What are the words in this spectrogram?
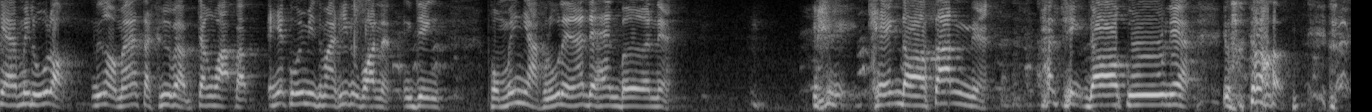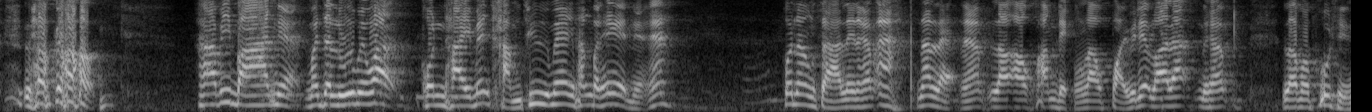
แกไม่รู้หรอกนึกออกไหมแต่คือแบบจังหวะแบบเฮ้ยกูไม่มีสมาธิดูบอลอะจริงๆ ผมไม่อยากรู้เลยนะแดนเบิร์นเนี่ยเค้กดอสั้นเนี่ยแพทริกดอกูเนี่ยแล้วก็แล้วก็ ฮาพี่บานเนี่ย มันจะรู้ไหมว่าคนไทยแม่งขำชื่อแม่งทั้งประเทศเนี่ยฮะโคนน่าสงสารเลยนะครับ อะ นั่นแหละนะครับ เราเอาความเด็กของเราปล่อยไปเรียบร้อยแล้วนะครับ เรามาพูดถึง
